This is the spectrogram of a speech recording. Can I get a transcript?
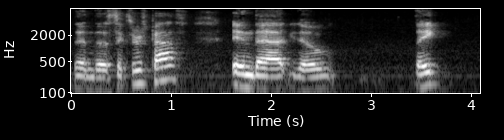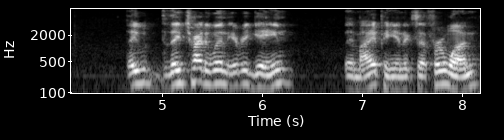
than the Sixers path in that, you know, they they they try to win every game, in my opinion, except for one.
